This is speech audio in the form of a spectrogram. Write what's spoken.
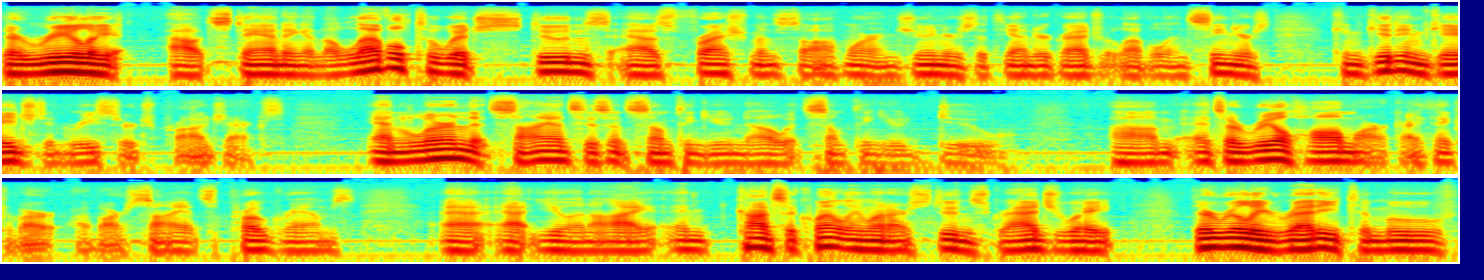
they're really outstanding, and the level to which students, as freshmen, sophomore, and juniors at the undergraduate level and seniors, can get engaged in research projects and learn that science isn't something you know, it's something you do. Um, it's a real hallmark, I think, of our of our science programs at, at UNI, and consequently, when our students graduate, they're really ready to move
